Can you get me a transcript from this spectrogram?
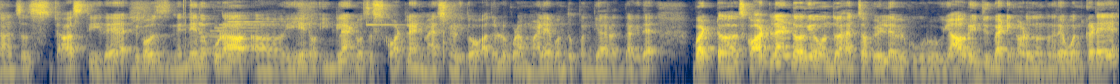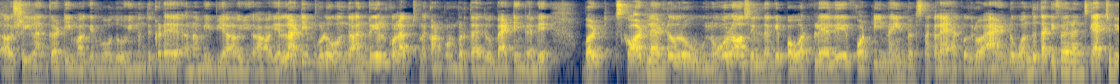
ಚಾನ್ಸಸ್ ಜಾಸ್ತಿ ಇದೆ. ಬಿಕಾಸ್ ನಿನ್ನೆನೂ ಕೂಡ ಏನು ಇಂಗ್ಲೆಂಡ್ ವರ್ಸಸ್ ಸ್ಕಾಟ್ಲ್ಯಾಂಡ್ ಮ್ಯಾಚ್ ನಡೀತು. ಅದರಲ್ಲೂ ಕೂಡ ಮಳೆ ಬಂದು ಪಂದ್ಯ ರದ್ದಾಗಿದೆ. ಬಟ್ ಸ್ಕಾಟ್ಲ್ಯಾಂಡ್ ಅವ್ರಿಗೆ ಒಂದು ಹ್ಯಾಚ್ ಆಫ್ ಹೇಳಲೇಬೇಕು ಗುರು. ಯಾವ ರೇಂಜಿಗೆ ಬ್ಯಾಟಿಂಗ್ ಆಡೋದು ಅಂತಂದರೆ ಒಂದು ಕಡೆ ಶ್ರೀಲಂಕಾ ಟೀಮ್ ಆಗಿರ್ಬೋದು, ಇನ್ನೊಂದು ಕಡೆ ನಮೀಬಿಯಾ ಎಲ್ಲ ಟೀಮ್ಗಳು ಒಂದು ಅನ್ರಿಯಲ್ ಕೊಲ್ಯಾಪ್ಸ್ನ ಕಾಣ್ಕೊಂಡು ಬರ್ತಾ ಇದ್ದವು ಬ್ಯಾಟಿಂಗಲ್ಲಿ ಬಟ್ ಸ್ಕಾಟ್ಲ್ಯಾಂಡ್ ಅವರು ನೋ ಲಾಸ್ ಇಲ್ದಂಗೆ ಪವರ್ ಪ್ಲೇಯಲ್ಲಿ ಫಾರ್ಟಿ ನೈನ್ ರನ್ಸ್ನ ಕಲೆ ಹಾಕಿದ್ರು. ಆ್ಯಂಡ್ ಒಂದು ತರ್ಟಿ ಫೈವ್ ರನ್ಸ್ಗೆ ಆ್ಯಕ್ಚುಲಿ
